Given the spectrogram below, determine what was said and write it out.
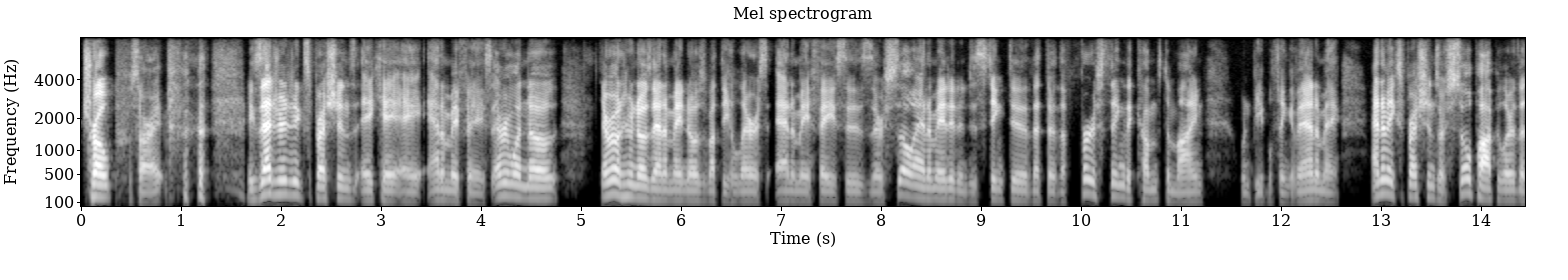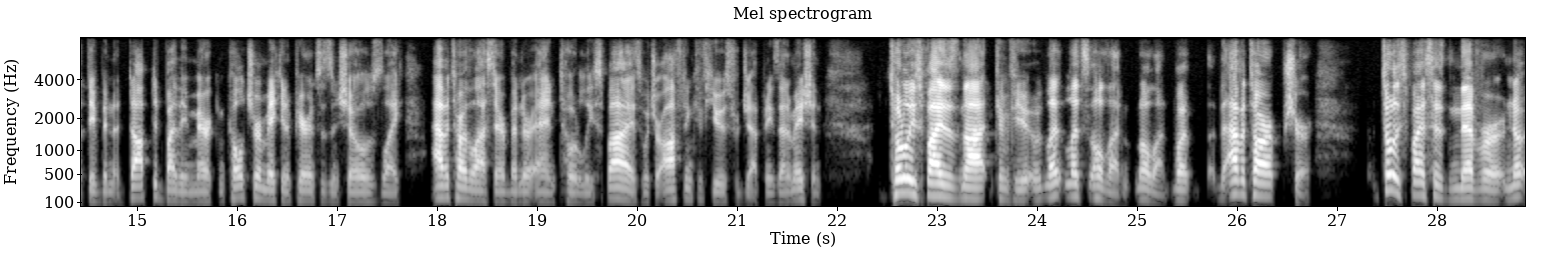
trope sorry exaggerated expressions aka anime face everyone knows everyone who knows anime knows about the hilarious anime faces they're so animated and distinctive that they're the first thing that comes to mind when people think of anime. Anime expressions are so popular that they've been adopted by the american culture making appearances in shows like avatar the last airbender and totally spies which are often confused for japanese animation. Totally spies is not confused Let, let's hold on hold on but the avatar sure. Totally Spies has never no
